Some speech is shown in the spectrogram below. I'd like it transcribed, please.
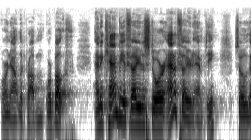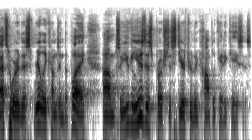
or an outlet problem or both. And it can be a failure to store and a failure to empty. So that's where this really comes into play. Um, so you can use this approach to steer through the complicated cases.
